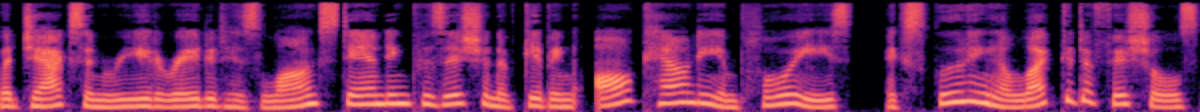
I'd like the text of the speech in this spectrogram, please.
but Jackson reiterated his long-standing position of giving all county employees, excluding elected officials,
